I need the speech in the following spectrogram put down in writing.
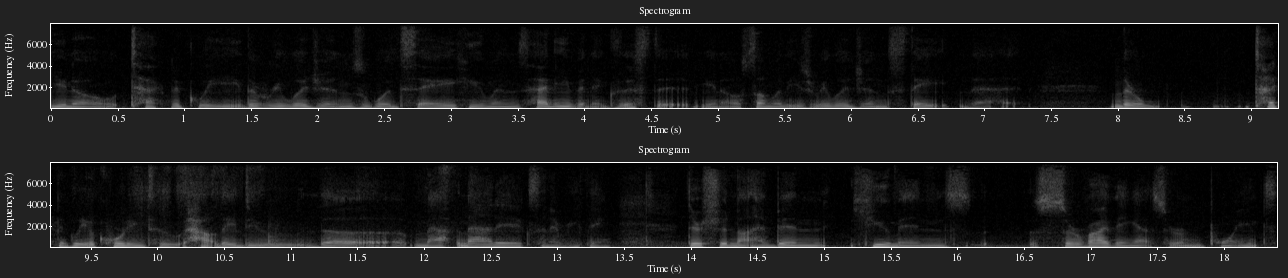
you know, technically the religions would say humans had even existed. You know, some of these religions state that they're technically according to how they do the mathematics and everything there should not have been humans surviving at certain points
